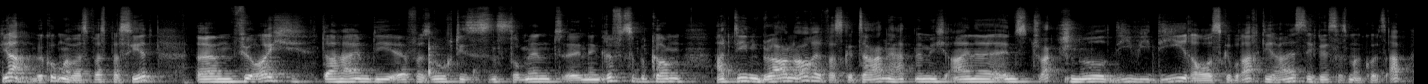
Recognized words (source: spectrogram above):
Ja, wir gucken mal, was, was passiert. Ähm, für euch daheim, die ihr versucht, dieses Instrument äh, in den Griff zu bekommen, hat Dean Brown auch etwas getan. Er hat nämlich eine Instructional DVD rausgebracht, die heißt, ich lese das mal kurz ab,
